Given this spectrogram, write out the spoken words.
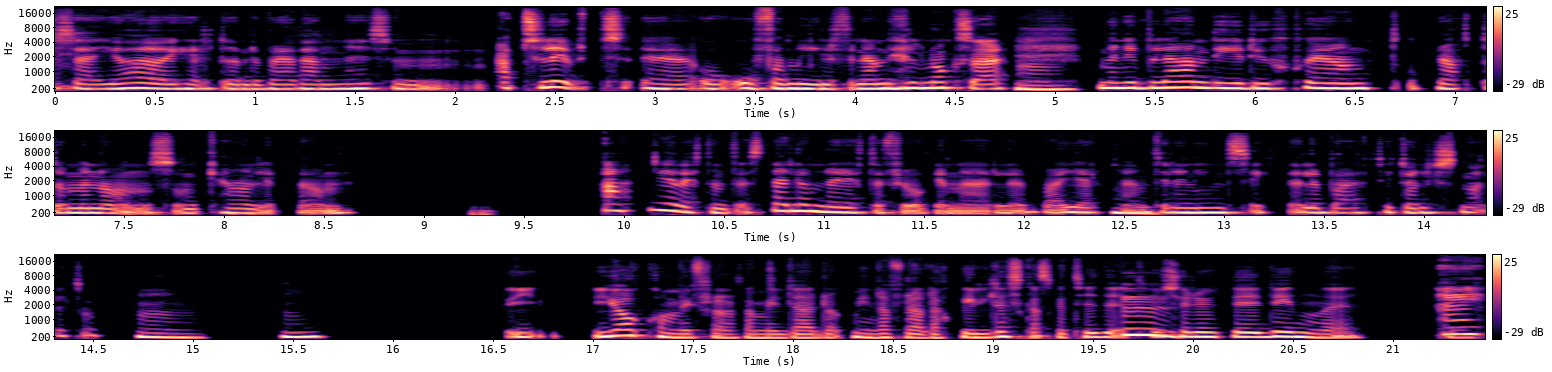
så här, jag har ju helt underbara vänner, som, absolut, eh, och, och familj för den delen också. Mm. Men ibland är det ju skönt att prata med någon som kan liksom, ah, jag vet inte, ställa de där rätta frågorna eller bara hjälpa Mm. en till en insikt eller bara sitta och lyssna. Liksom. Mm. Mm. Jag kommer från en familj där mina föräldrar skildes ganska tidigt. Mm. Hur ser det ut i din? eh, Nej,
